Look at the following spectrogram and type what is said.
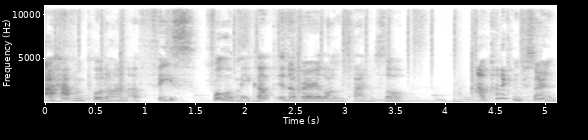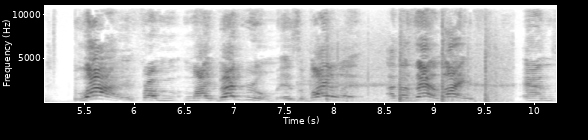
I haven't put on a face full of makeup in a very long time, so I'm kind of concerned. Live from my bedroom is Violet at Zen Life. And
